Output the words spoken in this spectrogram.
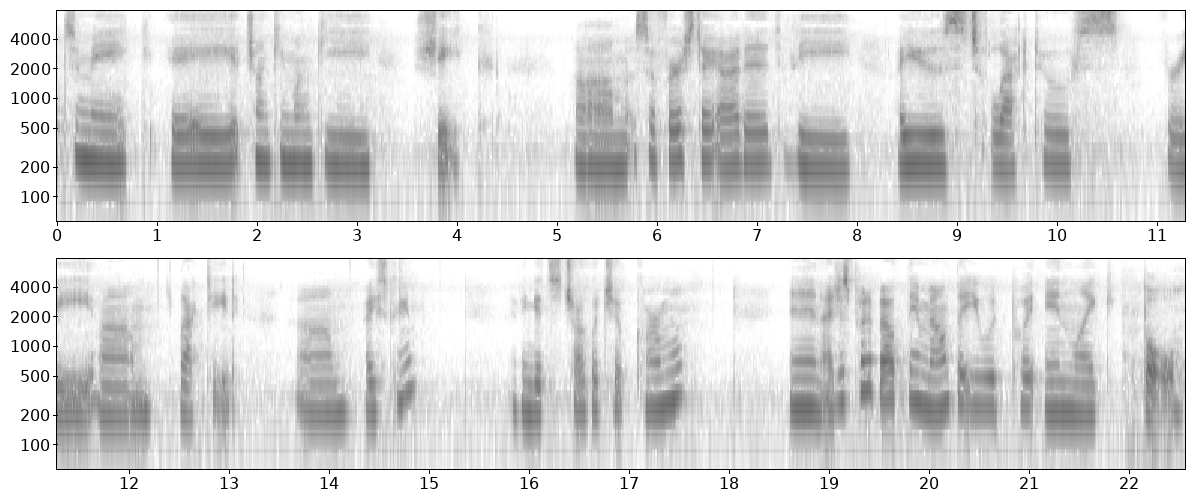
how to make a Chunky Monkey shake. Um, so first I added the, I used lactose free um, Lactaid um, ice cream. I think it's chocolate chip caramel. And I just put about the amount that you would put in like bowl.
